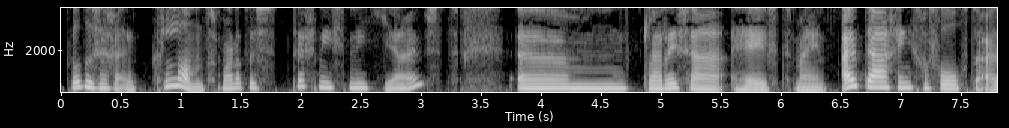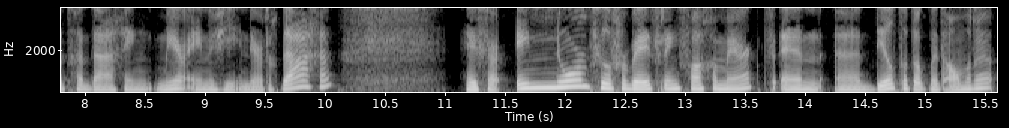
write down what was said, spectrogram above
ik wilde zeggen een klant, maar dat is technisch niet juist. Um, Clarissa heeft mijn uitdaging gevolgd, de uitdaging Meer energie in 30 dagen heeft er enorm veel verbetering van gemerkt en uh, deelt dat ook met anderen.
